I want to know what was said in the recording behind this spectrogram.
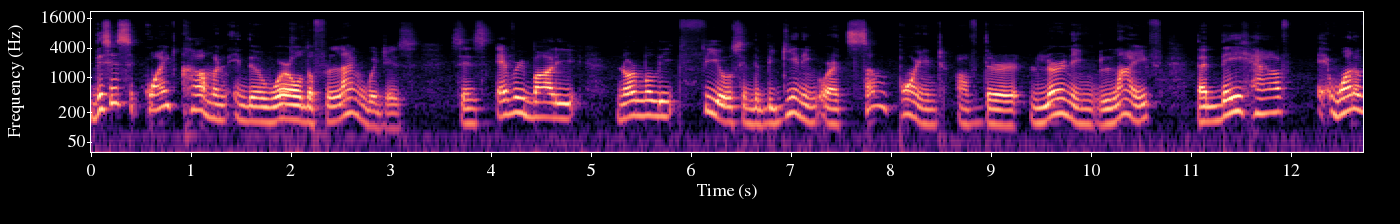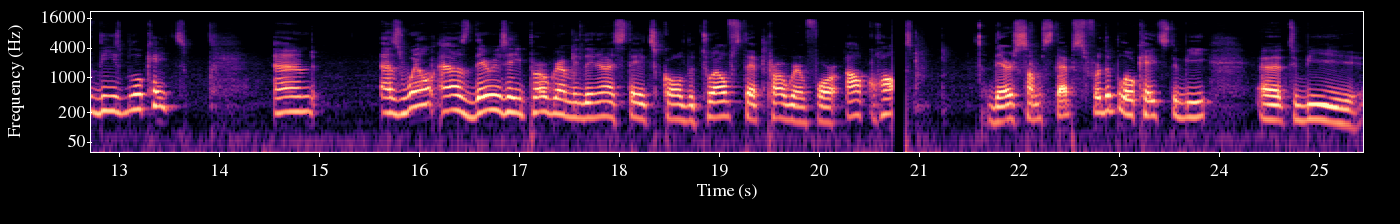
this is quite common in the world of languages since everybody normally feels in the beginning or at some point of their learning life that they have one of these blockades. And as well as there is a program in the United States called the 12 step program for alcohol, are some steps for the blockades to be uh, to be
